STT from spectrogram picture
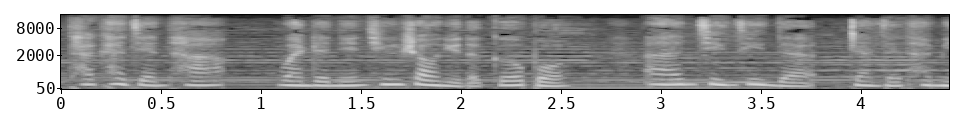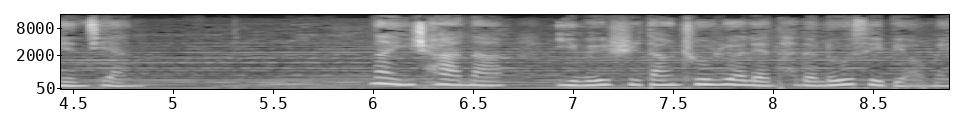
他看见她挽着年轻少女的胳膊，安安静静地站在他面前。那一刹那，以为是当初热恋他的 Lucy 表妹。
